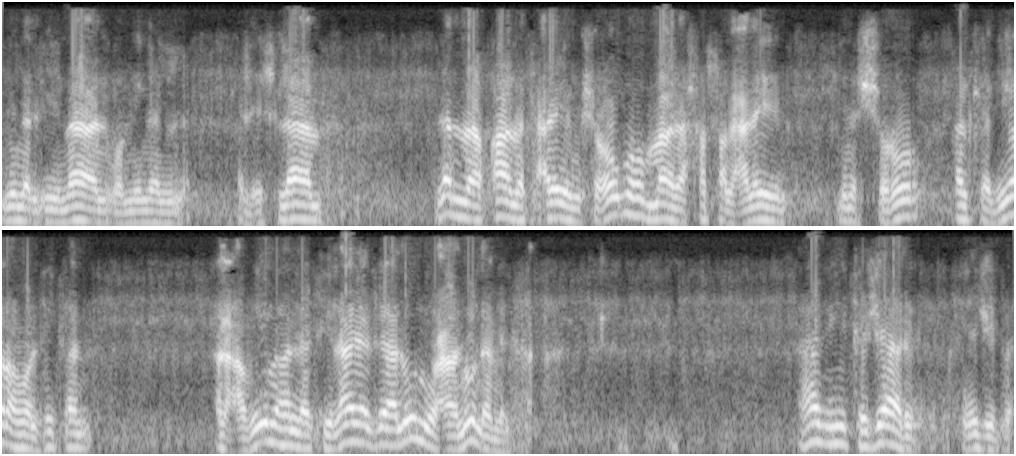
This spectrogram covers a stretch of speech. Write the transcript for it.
من الإيمان ومن الإسلام لما قامت عليهم شعوبهم ماذا حصل عليهم من الشرور الكبيرة والفتن العظيمة التي لا يزالون يعانون منها. هذه تجارب يجب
